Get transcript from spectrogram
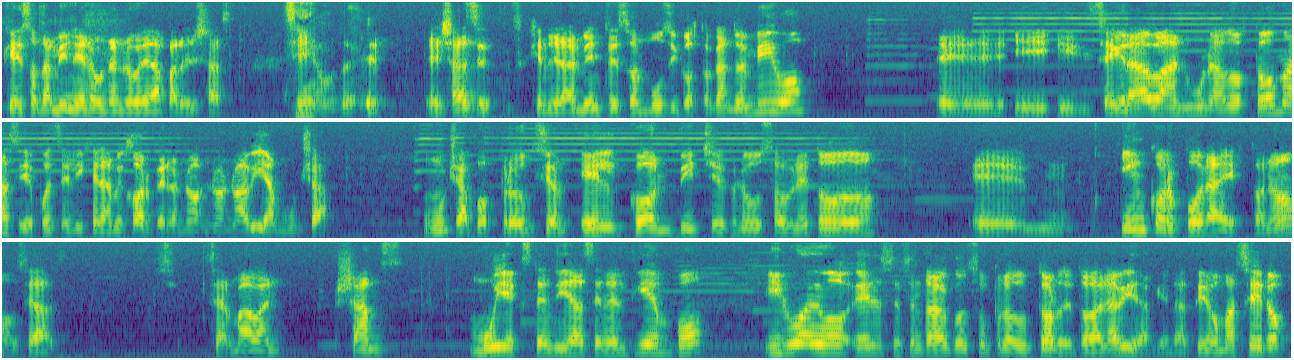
Que eso también era una novedad para el jazz. Sí. Digamos, eh, el jazz es- generalmente son músicos tocando en vivo eh, y, y se graban una o dos tomas y después se elige la mejor, pero no, no, no había mucha, mucha postproducción. Él con Beaches Brew sobre todo eh, incorpora esto, ¿no? O sea, se armaban jams muy extendidas en el tiempo y luego él se sentaba con su productor de toda la vida, que era Teo Macero,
